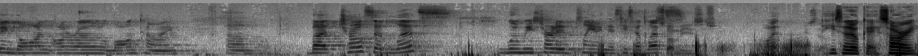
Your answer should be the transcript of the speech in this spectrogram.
been gone on her own a long time. Um, but Charles said, let's, when we started planning this, he said, let's. So what? He said, okay, sorry.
